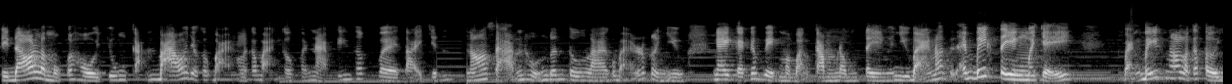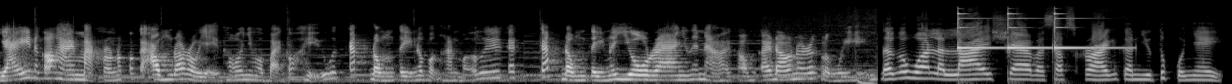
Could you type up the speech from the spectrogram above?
thì đó là một cái hồi chuông cảnh báo cho các bạn là các bạn cần phải nạp kiến thức về tài chính. Nó sẽ ảnh hưởng đến tương lai của bạn rất là nhiều. Ngay cả cái việc mà bạn cầm đồng tiền nhiều bạn nói, em biết tiền mà chị bạn biết nó là cái tờ giấy, nó có hai mặt rồi, nó có cái ông đó rồi, vậy thôi. Nhưng mà bạn có hiểu cái cách đồng tiền nó vận hành, mở cái cách cách đồng tiền nó vô ra như thế nào hay không? Cái đó nó rất là nguy hiểm. Đừng có quên là like, share và subscribe cái kênh youtube của nhi.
